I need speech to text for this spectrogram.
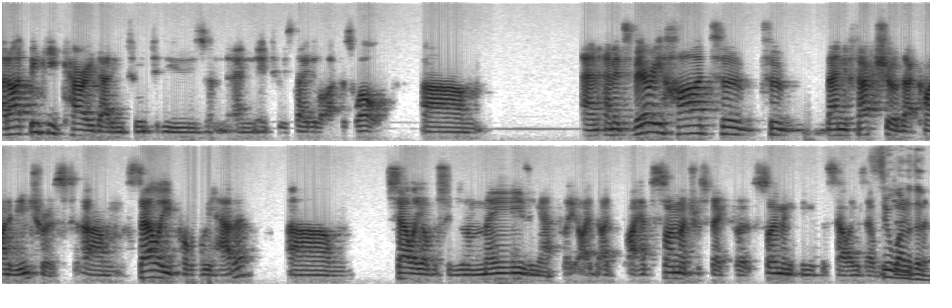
and I think he carried that into interviews and, and into his daily life as well. Um, and and it's very hard to to manufacture that kind of interest. Um, Sally probably had it. Um, Sally obviously was an amazing athlete. I, I, I, have so much respect for so many things that Sally was able Still to do. one of the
